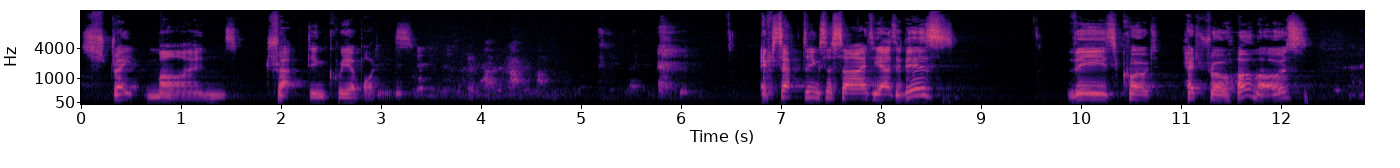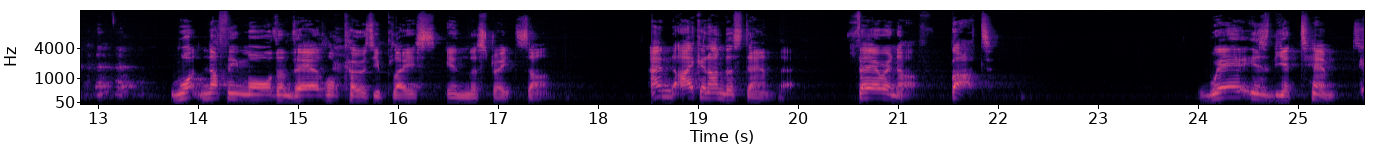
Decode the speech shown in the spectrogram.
straight minds trapped in queer bodies. Accepting society as it is these, quote, hetero homos want nothing more than their little cozy place in the straight sun. And I can understand that. Fair enough. But where is the attempt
